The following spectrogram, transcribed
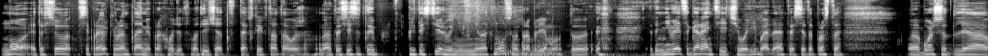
Но это все, все проверки в рантайме проходят, в отличие от TypeScript того же. Да? То есть, если ты при тестировании не наткнулся на проблему, то это не является гарантией чего-либо, да, то есть это просто больше для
